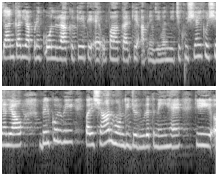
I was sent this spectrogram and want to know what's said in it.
ਜਾਣਕਾਰੀ ਆਪਣੇ ਕੋਲ ਰੱਖ ਕੇ ਤੇ ਇਹ ਉਪਾਅ ਕਰਕੇ ਆਪਣੇ ਜੀਵਨ ਵਿੱਚ ਖੁਸ਼ੀਆਂ ਹੀ ਖੁਸ਼ੀਆਂ ਲਿਆਓ। ਬਿਲਕੁਲ ਵੀ ਪਰੇਸ਼ਾਨ ਹੋਣ ਦੀ ਜ਼ਰੂਰਤ ਨਹੀਂ ਹੈ ਕਿ ਅ,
